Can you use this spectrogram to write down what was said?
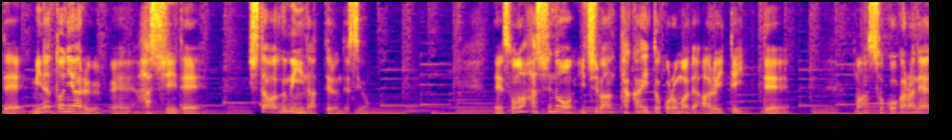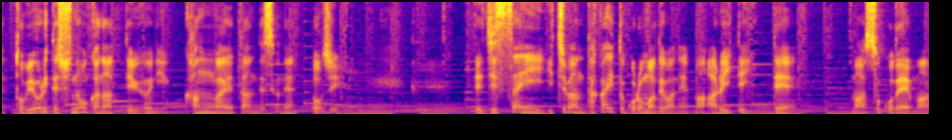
で港にある、えー、橋で下は海になってるんですよ。でその橋の一番高いところまで歩いていって、まあ、そこからね飛び降りて死のうかなっていうふうに考えたんですよね当時。で実際一番高いところまではね、まあ、歩いていって、まあ、そこでまあ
